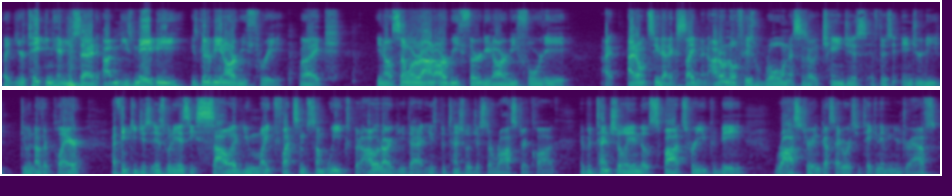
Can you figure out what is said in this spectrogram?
Like you're taking him, you said um, he's maybe he's going to be an RB three, like you know somewhere around RB thirty to RB forty. I, I don't see that excitement. I don't know if his role necessarily changes if there's an injury to another player. I think he just is what he is. He's solid. You might flex him some weeks, but I would argue that he's potentially just a roster clog. And potentially in those spots where you could be rostering Gus Edwards or taking him in your drafts,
